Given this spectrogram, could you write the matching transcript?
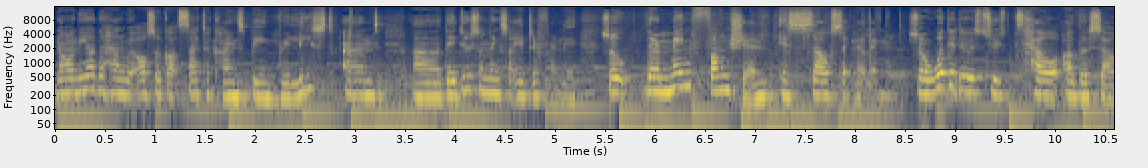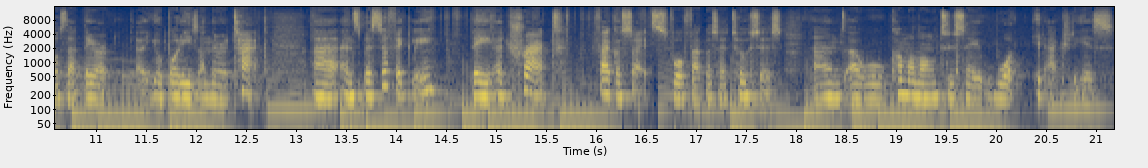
Now, on the other hand, we also got cytokines being released, and uh, they do something slightly differently. So, their main function is cell signaling. So, what they do is to tell other cells that they are, uh, your body is under attack, uh, and specifically, they attract phagocytes for phagocytosis, and I will come along to say what it actually is.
